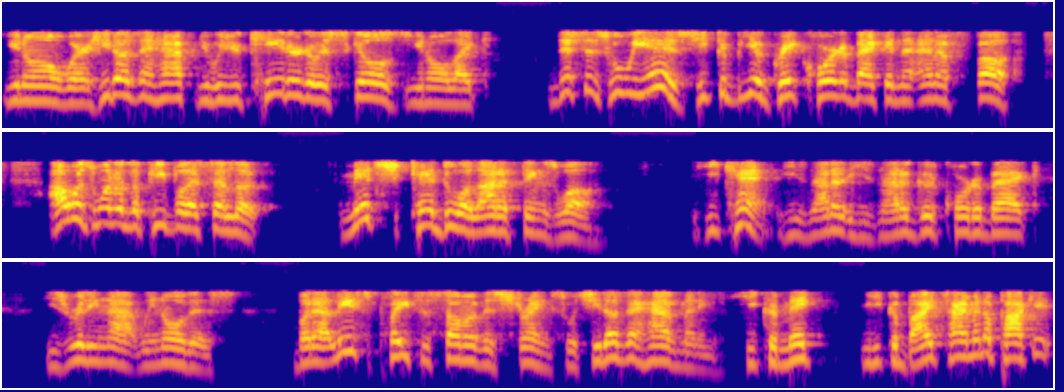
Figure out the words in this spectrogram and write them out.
you know, where he doesn't have you, you cater to his skills, you know, like this is who he is. He could be a great quarterback in the NFL. I was one of the people that said, look, Mitch can't do a lot of things well. He can't. He's not a he's not a good quarterback. He's really not. We know this. But at least play to some of his strengths, which he doesn't have many. He could make he could buy time in the pocket.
